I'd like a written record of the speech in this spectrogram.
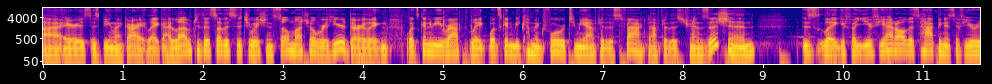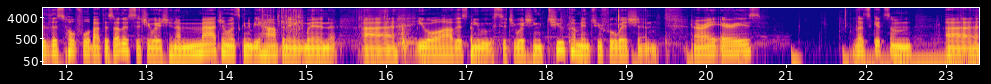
uh, Aries, is being like, all right, like I loved this other situation so much over here, darling. What's gonna be wrapped? Like, what's gonna be coming forward to me after this fact, after this transition? is like if I, if you had all this happiness, if you were this hopeful about this other situation, imagine what's going to be happening when uh, you allow this new situation to come into fruition. All right, Aries. Let's get some uh,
